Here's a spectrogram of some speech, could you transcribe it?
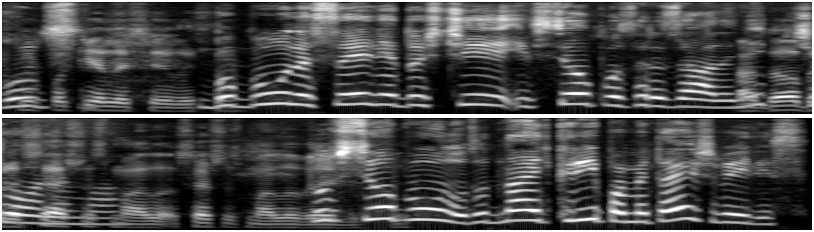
Бо, Поки лишилися. бо були сильні дощі і все позгризали, а нічого добре, ще нема. щось мало, ще щось мало Тут вилізти. все було, тут навіть кріп, пам'ятаєш, виліз?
